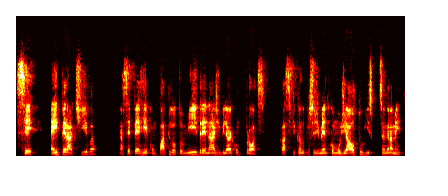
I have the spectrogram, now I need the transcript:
C. É imperativa a CPRE com papilotomia e drenagem biliar com prótese, classificando o procedimento como de alto risco de sangramento.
